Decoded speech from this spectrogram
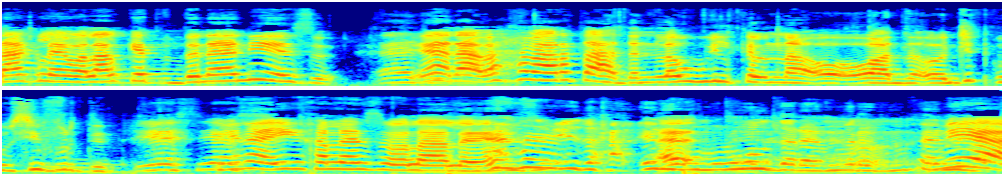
naag le walaalkeed danaaniyeyso yaa waxa maarataa hadan laba wiil kalena oo jidka u sii furtid inaa iga khaleyso walaale miya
